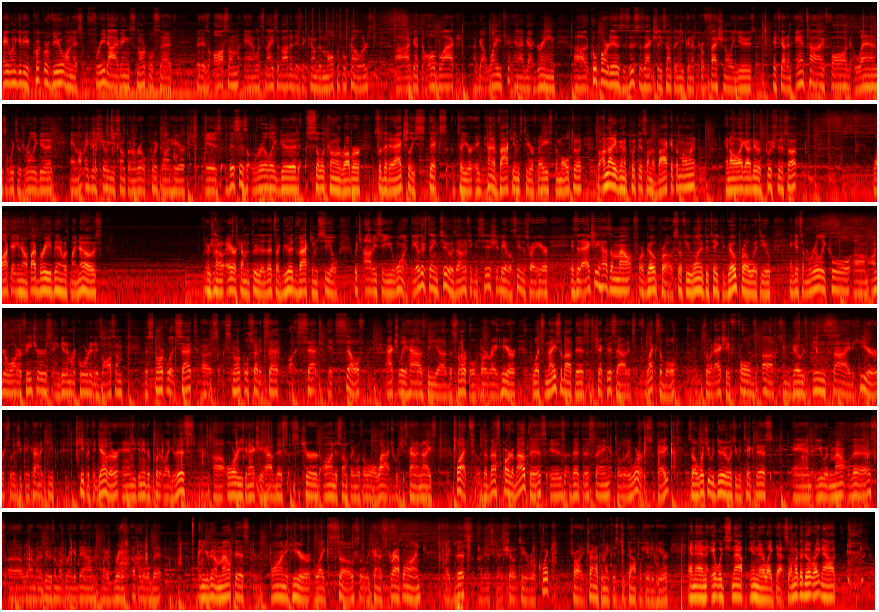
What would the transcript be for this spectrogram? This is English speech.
Hey, I want to give you a quick review on this free diving snorkel set that is awesome. And what's nice about it is it comes in multiple colors. Uh, I've got the all black, I've got white, and I've got green. Uh, the cool part is, is this is actually something you can professionally use. It's got an anti-fog lens, which is really good. And let me just show you something real quick on here is this is really good silicone rubber so that it actually sticks to your, it kind of vacuums to your face, the mold to it. So I'm not even gonna put this on the back at the moment. And all I gotta do is push this up, lock it, you know, if I breathe in with my nose, there's no air coming through there. That's a good vacuum seal, which obviously you want. The other thing too is, I don't know if you can see this, should be able to see this right here, is it actually has a mount for GoPro. So if you wanted to take your GoPro with you and get some really cool um, underwater features and get them recorded is awesome. The snorkel it set, uh, snorkel set it set, uh, set itself actually has the uh, the snorkel part right here. What's nice about this is check this out. It's flexible so it actually folds up and goes inside here so that you can kind of keep keep it together. And you can either put it like this uh, or you can actually have this secured onto something with a little latch which is kind of nice. But the best part about this is that this thing totally works okay? So what you would do is you would take this and you would mount this. Uh, what I'm going to do is I'm to bring it down. I'm to bring it up a little bit and you're to mount this on here like so so it would kind of strap on like this. I'm just to show it to you real quick. Try, try not to make this too complicated here. And then it would snap in there like that. So I'm not to do it right now.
